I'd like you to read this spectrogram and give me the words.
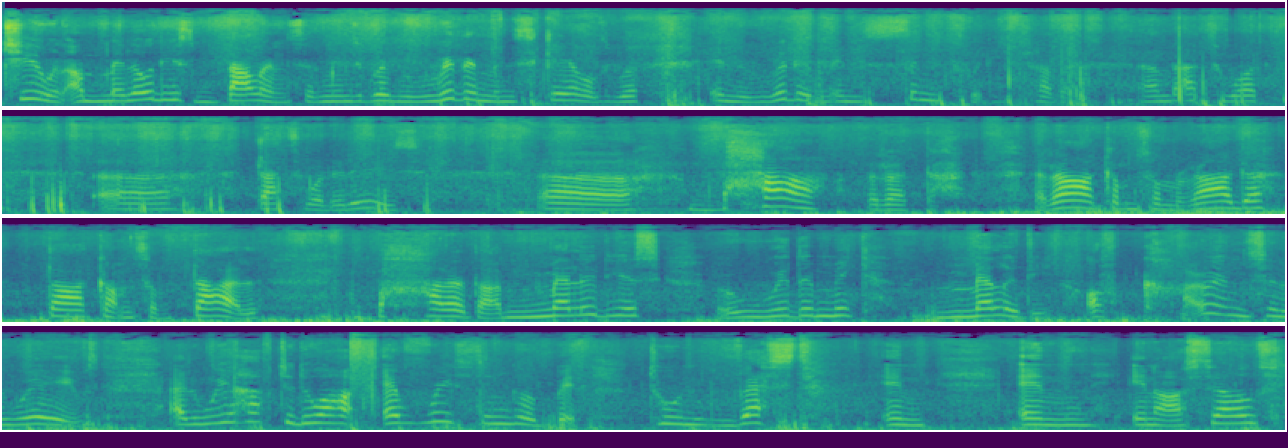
tune, a melodious balance. It means we're in rhythm and scales. We're in rhythm, in sync with each other, and that's what uh, that's what it is. Uh, Bharata. Ra comes from raga, ta comes from tal. Bharata, melodious, rhythmic melody of currents and waves, and we have to do our every single bit to invest in in in ourselves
